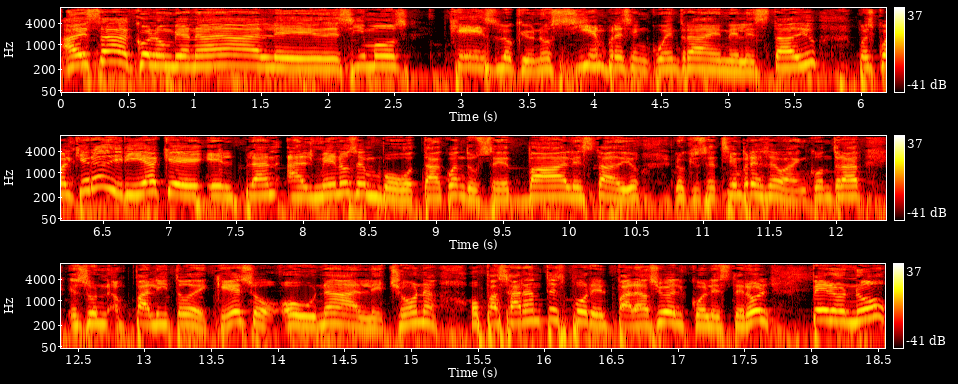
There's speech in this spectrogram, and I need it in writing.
A esta colombianada le decimos qué es lo que uno siempre se encuentra en el estadio. Pues cualquiera diría que el plan, al menos en Bogotá, cuando usted va al estadio, lo que usted siempre se va a encontrar es un palito de queso o una lechona o pasar antes por el Palacio del Colesterol. Pero no,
